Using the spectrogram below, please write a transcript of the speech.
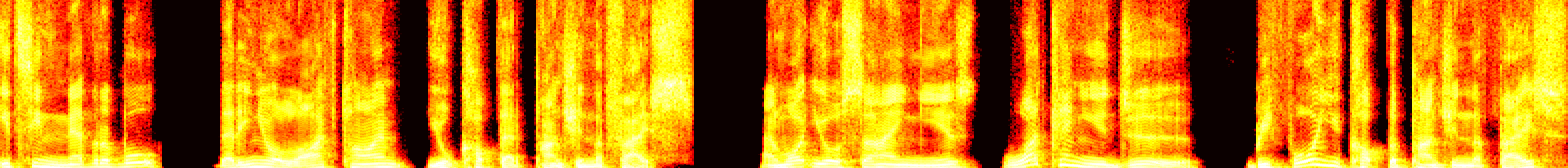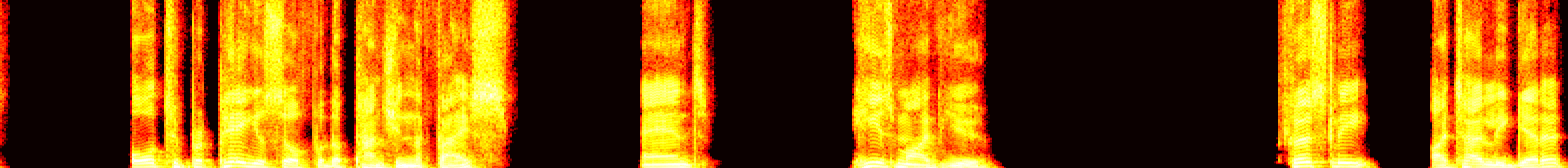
it's inevitable that in your lifetime, you'll cop that punch in the face. And what you're saying is, what can you do before you cop the punch in the face or to prepare yourself for the punch in the face? And here's my view. Firstly, I totally get it.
